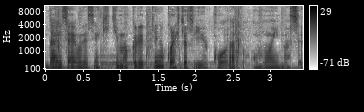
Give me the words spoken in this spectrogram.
題材をですね、聞きまくるっていうのは、これ一つ有効だと思います。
